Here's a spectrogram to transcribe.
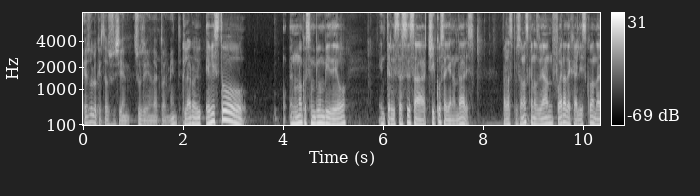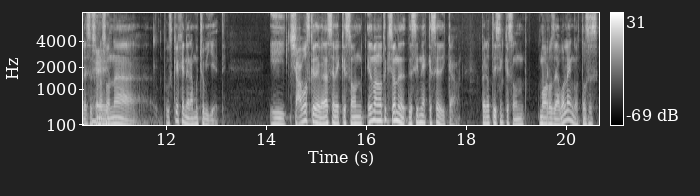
Eso es lo que está sucediendo, sucediendo actualmente. Claro, he visto, en una ocasión vi un video, entrevistaste a chicos allá en Andares. Para las personas que nos vean fuera de Jalisco, Andares es una zona pues, que genera mucho billete. Y chavos que de verdad se ve que son, es más, no te quisieron de- decir ni a qué se dedicaban, pero te dicen que son morros de abolengo. Entonces,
